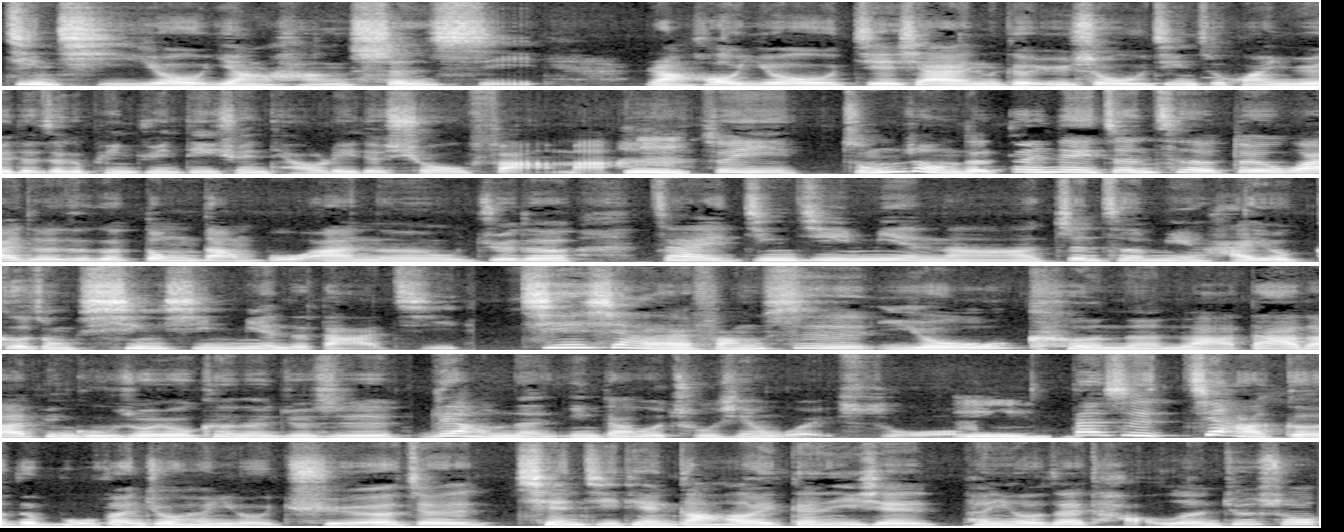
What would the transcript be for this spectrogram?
近期又有央行升息。然后又接下来那个预售物禁止换约的这个平均地权条例的修法嘛，嗯，所以种种的对内政策、对外的这个动荡不安呢，我觉得在经济面啊、政策面还有各种信心面的打击，接下来房市有可能啦，大家都在评估说有可能就是量能应该会出现萎缩，嗯，但是价格的部分就很有趣，而且前几天刚好也跟一些朋友在讨论，就是说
